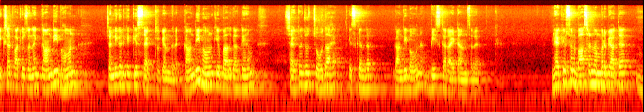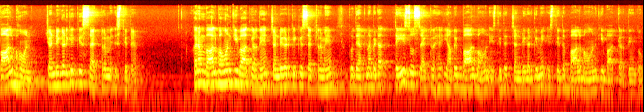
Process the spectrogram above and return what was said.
इकसठवा क्वेश्चन है गांधी भवन चंडीगढ़ के किस सेक्टर के अंदर है? गांधी भवन की बात करते हैं हम। सेक्टर जो चौदह है, इसके अंदर गांधी भवन है, बीस का राइट आंसर है। नेक्स्ट क्वेश्चन बासठ नंबर पे आता है। बाल भवन, चंडीगढ़ के किस सेक्टर में स्थित है? अगर हम बाल भवन की बात करते हैं, चंडीगढ़ के किस सेक्टर में? तो देखना बेटा, तेईस जो सेक्टर है, यहाँ पे बाल भवन स्थित है, चंडीगढ़ के में स्थित बाल भवन की बात करते हैं तो।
